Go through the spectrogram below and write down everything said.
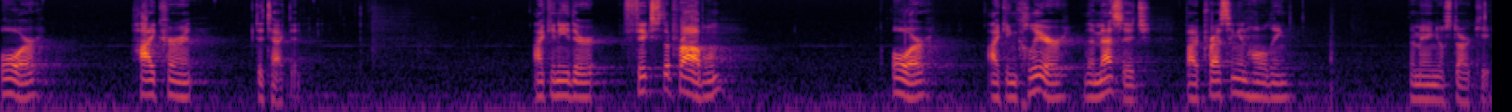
or high current detected. I can either fix the problem or I can clear the message by pressing and holding the manual start key.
